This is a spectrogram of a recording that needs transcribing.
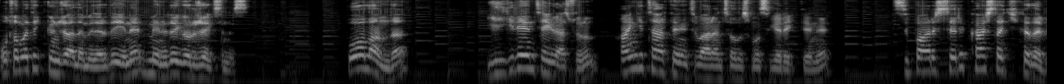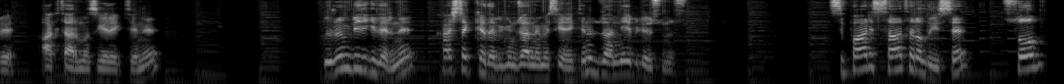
Otomatik güncellemeleri de yine menüde göreceksiniz. Bu alanda ilgili entegrasyonun hangi tarihten itibaren çalışması gerektiğini, siparişleri kaç dakikada bir aktarması gerektiğini, ürün bilgilerini kaç dakikada bir güncellemesi gerektiğini düzenleyebiliyorsunuz. Sipariş saat aralığı ise son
